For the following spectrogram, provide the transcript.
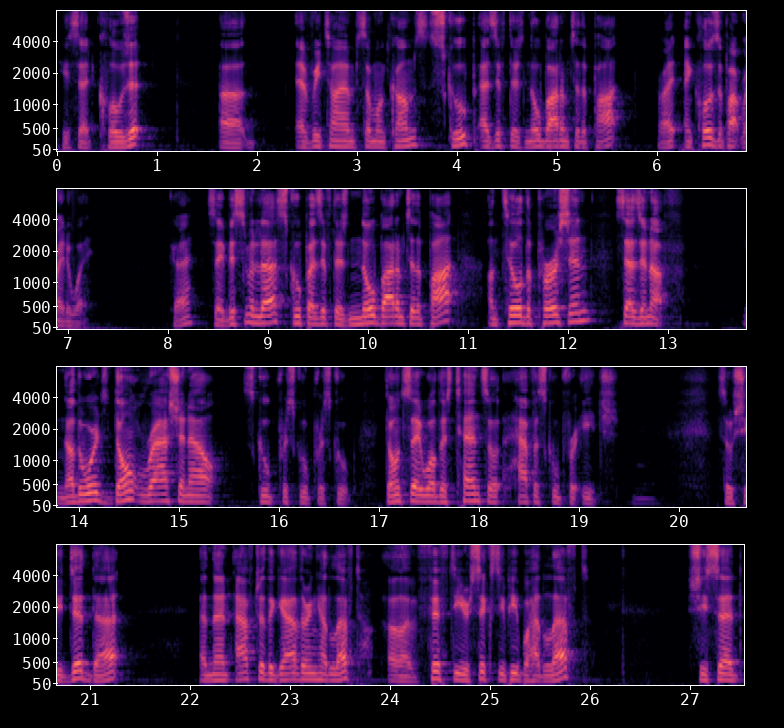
He said, "Close it." Uh, every time someone comes, scoop as if there's no bottom to the pot. Right? And close the pot right away. Okay? Say Bismillah. Scoop as if there's no bottom to the pot until the person says enough. In other words, don't ration out scoop for scoop for scoop. Don't say, well, there's 10, so half a scoop for each. So she did that. And then after the gathering had left, uh, 50 or 60 people had left, she said,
